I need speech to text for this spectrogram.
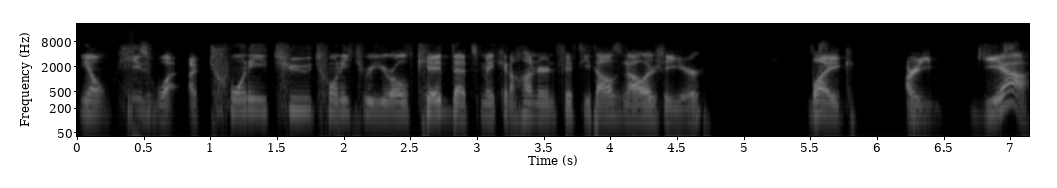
you know, he's what a 22 23 year old kid that's making $150,000 a year. Like are you yeah,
